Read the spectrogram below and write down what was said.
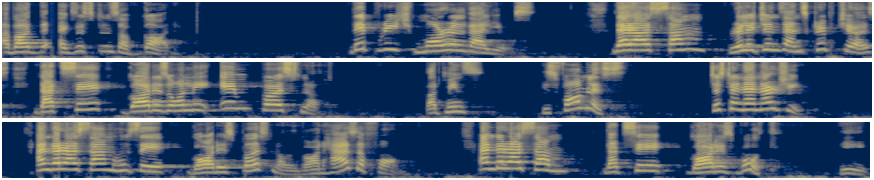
about the existence of God. They preach moral values. There are some religions and scriptures that say God is only impersonal. That means he's formless, just an energy. And there are some who say God is personal, God has a form. And there are some that say God is both. He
